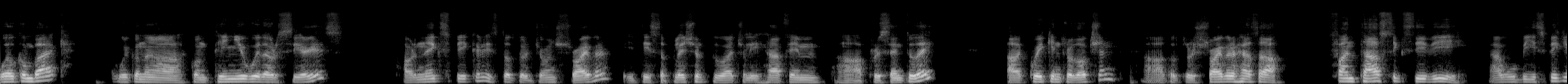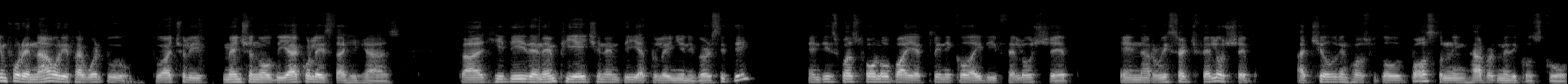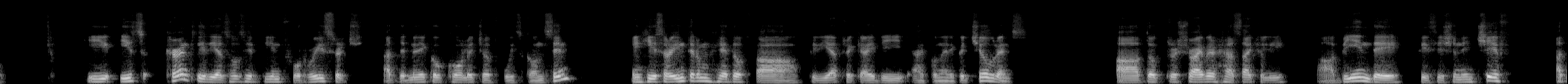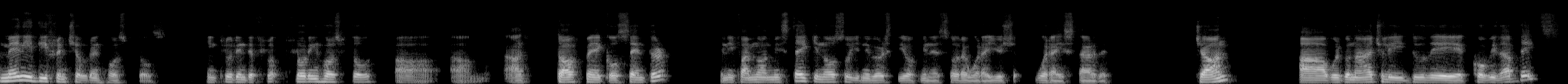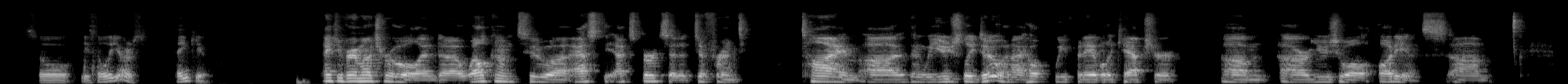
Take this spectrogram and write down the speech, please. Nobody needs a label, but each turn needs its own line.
Welcome back. We're gonna continue with our series. Our next speaker is Dr. John Schreiber. It is a pleasure to actually have him uh, present today. A quick introduction. Uh, Dr. Schreiber has a fantastic CV. I will be speaking for an hour if I were to, to actually mention all the accolades that he has. But he did an MPH and MD at Tulane University, and this was followed by a clinical ID fellowship and a research fellowship at Children's Hospital of Boston in Harvard Medical School. He is currently the Associate Dean for Research at the Medical College of Wisconsin, and he's our interim head of uh, pediatric ID at Connecticut Children's. Uh, Dr. Schreiber has actually uh, been the physician in chief at many different children's hospitals, including the Flo Floating Hospital uh, um, at Tufts Medical Center, and if I'm not mistaken, also University of Minnesota, where I usually, where I started. John, uh, we're gonna actually do the COVID updates. So it's all yours. Thank you.
Thank you very much, Raul, and uh, welcome to uh, Ask the Experts at a different time uh, than we usually do. And I hope we've been able to capture um, our usual audience. Um,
